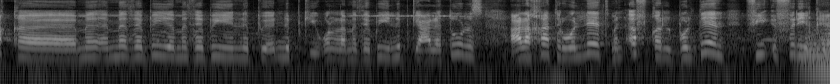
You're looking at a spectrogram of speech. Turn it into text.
الحق آه، ماذا بيا ماذا بيا نبكي. والله ماذا بيا نبكي على تونس على خاطر ولات من أفقر البلدان في إفريقيا.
